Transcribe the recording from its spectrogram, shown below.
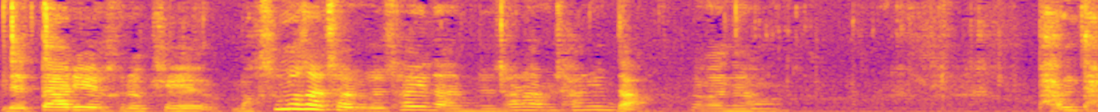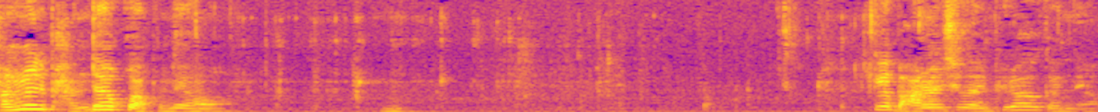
내 딸이 그렇게 막 스무 살 차이로 사이 나는 사람을 사귄다 그러면은 반, 당연히 반대할 것 같긴 해요. 음. 꽤 많은 시간이 필요하겠네요.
